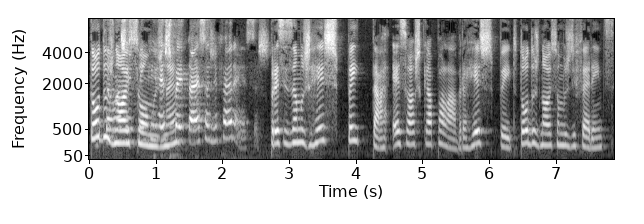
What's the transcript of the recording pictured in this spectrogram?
Todos Então, a nós gente somos, tem que né? respeitar essas diferenças. Precisamos respeitar. Essa eu acho que é a palavra, respeito. Todos nós somos diferentes.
